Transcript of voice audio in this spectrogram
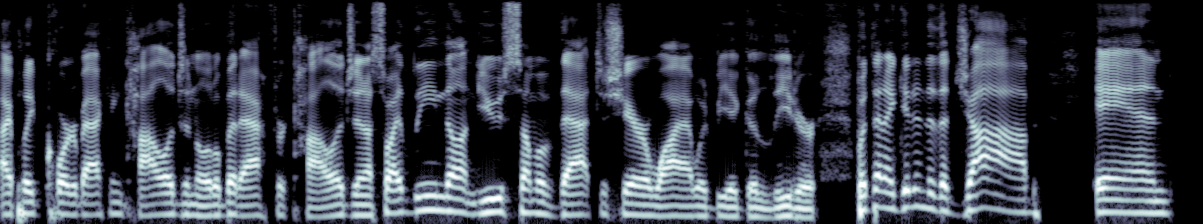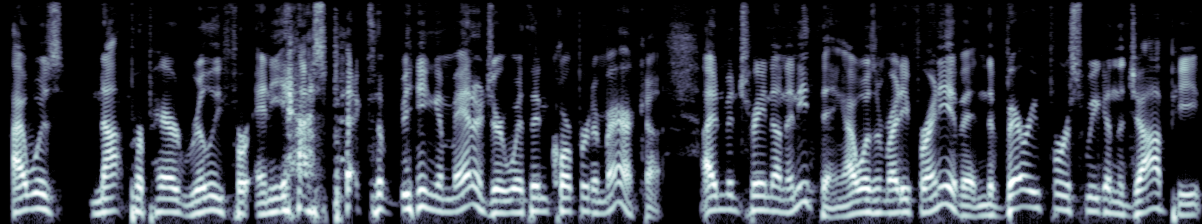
I played quarterback in college and a little bit after college. And so I leaned on, used some of that to share why I would be a good leader. But then I get into the job and I was not prepared really for any aspect of being a manager within corporate America. I hadn't been trained on anything. I wasn't ready for any of it. And the very first week on the job, Pete,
